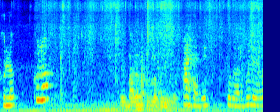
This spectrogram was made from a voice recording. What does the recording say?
খুলো। বাদামের টুকলা পরে গেল। হায় হায় রে তোমরা তো গেল।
